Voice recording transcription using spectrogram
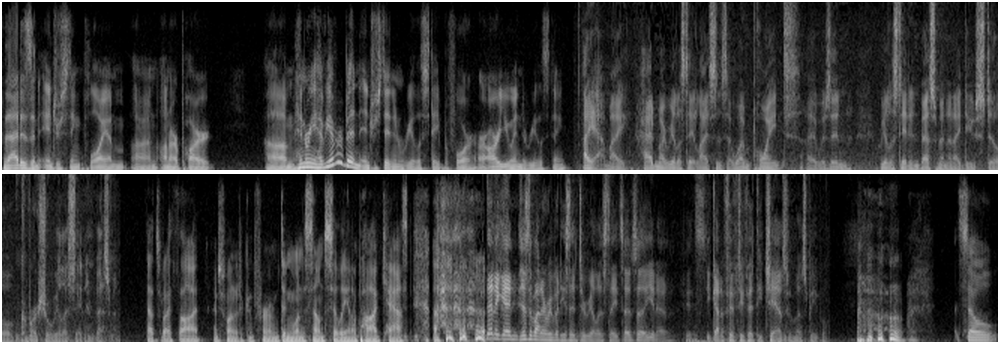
that is an interesting ploy on on, on our part. Um, Henry, have you ever been interested in real estate before, or are you into real estate? I am. I had my real estate license at one point. I was in real estate investment, and I do still commercial real estate investment. That's what I thought. I just wanted to confirm. Didn't want to sound silly on a podcast. then again, just about everybody's into real estate, so it's a you know, it's you got a 50-50 chance with most people. so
